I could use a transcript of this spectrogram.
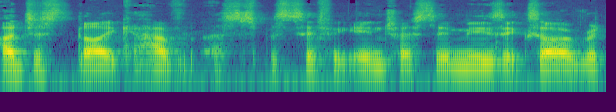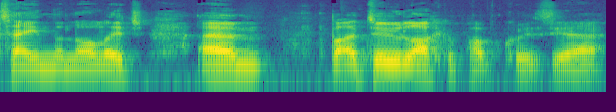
I just like have a specific interest in music, so I retain the knowledge. Um, but I do like a pub quiz, yeah.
